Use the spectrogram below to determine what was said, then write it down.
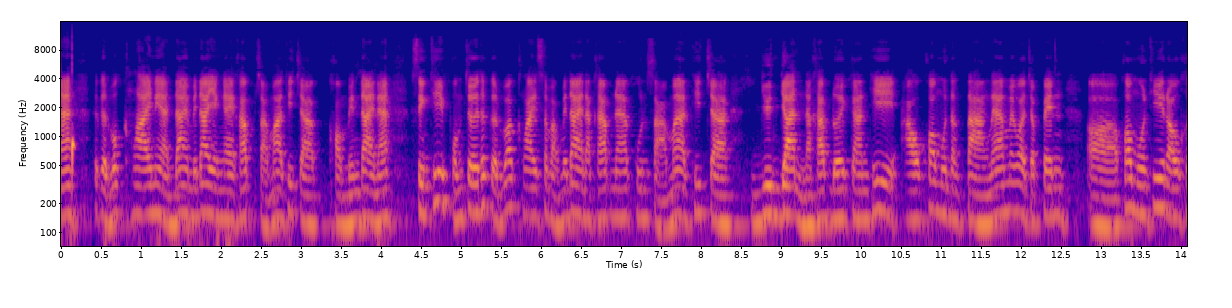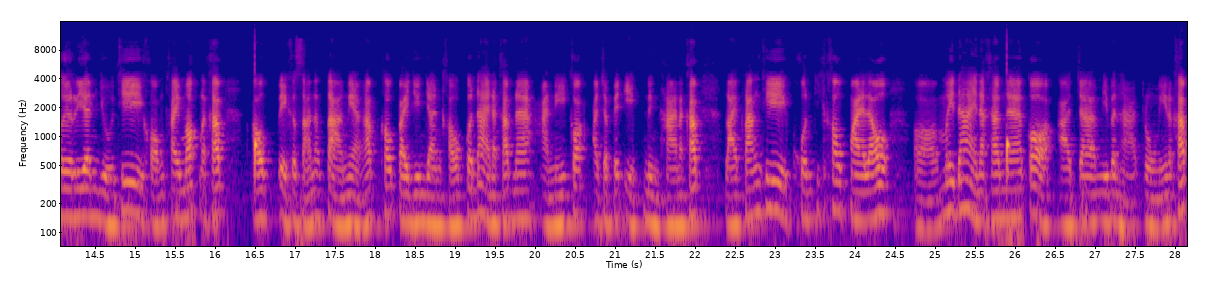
นะ ถ้าเกิดว่าใครเนี่ยได้ไม่ได้ยังไงครับ สามารถที่จะคอมเมนต์ได้นะ สิ่งที่ผมเจอถ้าเกิดว่าใครสมัครไม่ได้นะครับนะ คุณสามารถที่จะยืนยันนะครับ โดยการที่เอาข้อมูลต่างๆนะ ไม่ว่าจะเป็นข้อมูลที่เราเคยเรียนอยู่ที่ของไทยม็อกนะครับ เอาเอกสารต่างๆเนี่ยครับเข้าไปยืนยันเขาก็ได้นะครับนะอันนี้ก็อาจจะเป็นอีกหนึ่งทางนะครับ หลายครั้งที่คนที่เข้าไปแล้วออไม่ได้นะครับนะก็อาจจะมีปัญหาตรงนี้นะครับ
